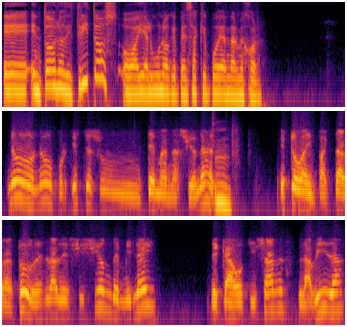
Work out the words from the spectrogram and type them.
Eh, ¿En todos los distritos o hay alguno que pensás que puede andar mejor? No, no, porque esto es un tema nacional. Mm, Esto va a impactar a todos. Es la decisión de mi ley de caotizar la vida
